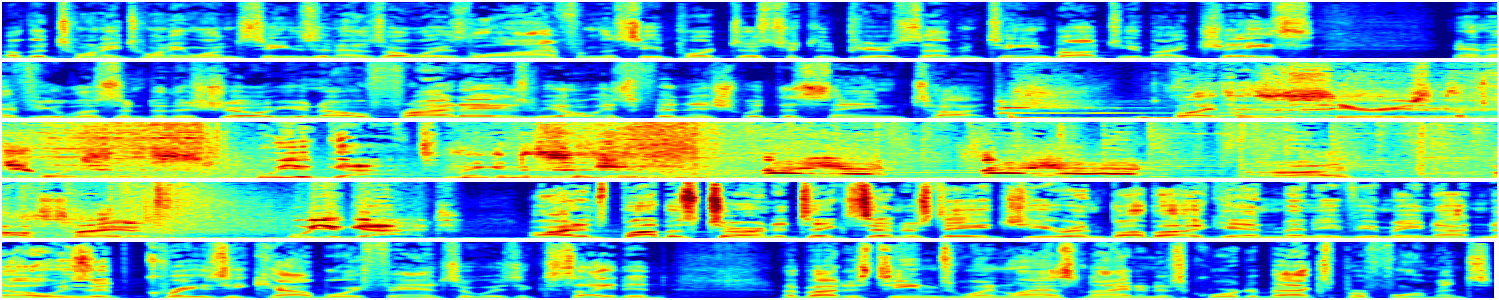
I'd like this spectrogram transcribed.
of the 2021 season, as always, live from the Seaport District at Pier 17, brought to you by Chase. And if you listen to the show, you know Fridays we always finish with the same touch. Life is a series of choices. Who you got? Make a decision. Say it! Say it! All right, I'll say it. Who you got? All right, it's Bubba's turn to take center stage here. And Bubba, again, many of you may not know, he's a crazy Cowboy fan, so he's excited about his team's win last night and his quarterback's performance.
